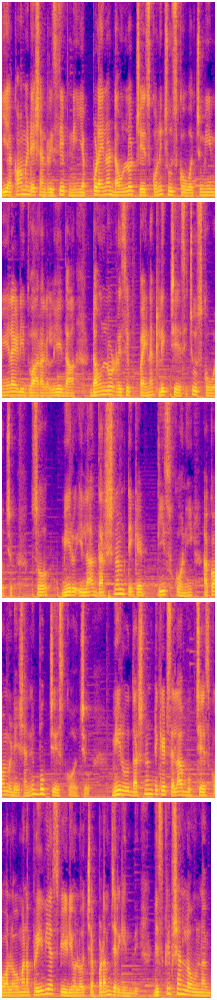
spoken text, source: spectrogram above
ఈ అకామిడేషన్ రిసిప్ట్ని ఎప్పుడైనా డౌన్లోడ్ చేసుకొని చూసుకోవచ్చు. మీ మెయిల్ ఐడి ద్వారా లేదా డౌన్లోడ్ రిసిప్ట్ పైన క్లిక్ చేసి చూసుకోవచ్చు. సో మీరు ఇలా దర్శనం టికెట్ తీసుకొని అకామిడేషన్ని బుక్ చేసుకోవచ్చు. మీరు దర్శనం టికెట్స్ ఎలా బుక్ చేసుకోవాలో మన ప్రీవియస్ వీడియోలో చెప్పడం జరిగింది. డిస్క్రిప్షన్లో ఉన్న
